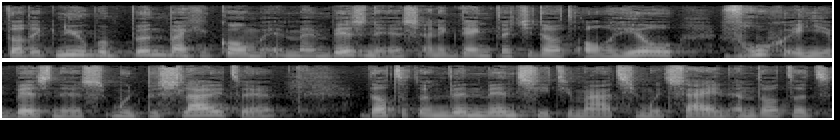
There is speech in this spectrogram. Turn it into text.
dat ik nu op een punt ben gekomen in mijn business. En ik denk dat je dat al heel vroeg in je business moet besluiten. Dat het een win-win situatie moet zijn. En dat het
